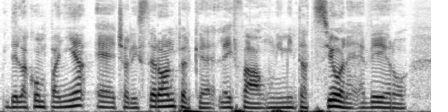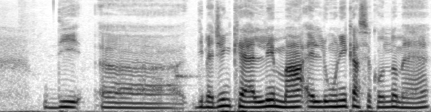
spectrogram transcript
della compagnia è Charlize Theron perché lei fa un'imitazione, è vero, di, eh, di Megyn Kelly, ma è l'unica, secondo me,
